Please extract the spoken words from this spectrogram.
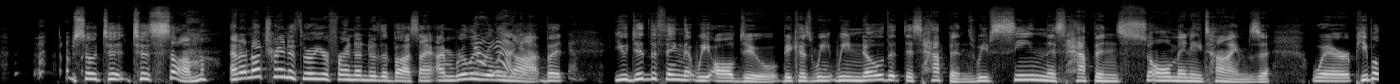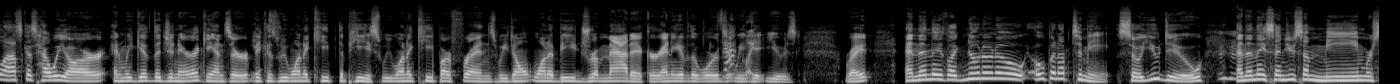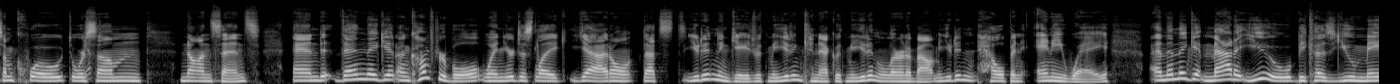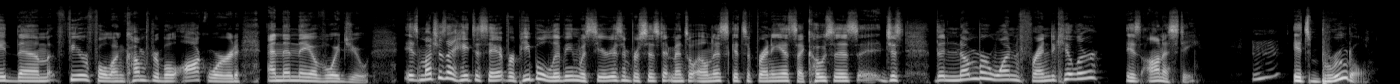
so to to some, and I'm not trying to throw your friend under the bus. I, I'm really, No, really yeah, not. yeah, but yeah. You did the thing that we all do because we we know that this happens. We've seen this happen so many times where people ask us how we are and we give the generic answer because we want to keep the peace. We want to keep our friends. We don't want to be dramatic or any of the words that we get used. Right. And then they're like, no, no, no, open up to me. So you do. Mm-hmm. And then they send you some meme or some quote or some nonsense. And then they get uncomfortable when you're just like, yeah, I don't, that's, you didn't engage with me. You didn't connect with me. You didn't learn about me. You didn't help in any way. And then they get mad at you because you made them fearful, uncomfortable, awkward, and then they avoid you. As much as I hate to say it, for people living with serious and persistent mental illness, schizophrenia, psychosis, just the number one friend killer is honesty. Mm-hmm. It's brutal.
